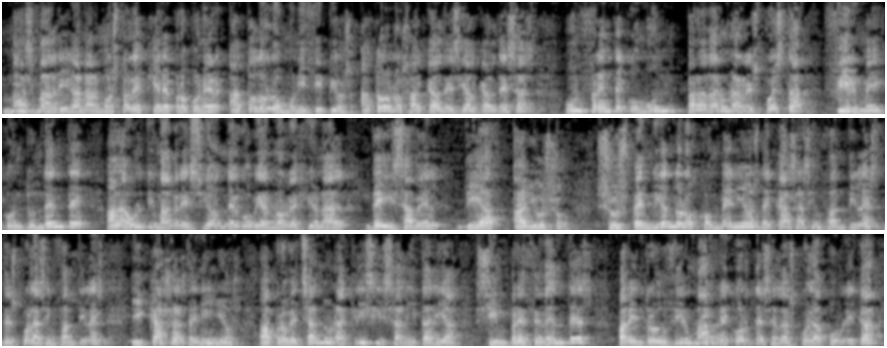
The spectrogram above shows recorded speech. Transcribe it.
Más Madrid Ganar Móstoles quiere proponer a todos los municipios, a todos los alcaldes y alcaldesas, un frente común para dar una respuesta firme y contundente a la última agresión del gobierno regional de Isabel Díaz Ayuso, suspendiendo los convenios de casas infantiles, de escuelas infantiles y casas de niños, aprovechando una crisis sanitaria sin precedentes para introducir más recortes en la escuela pública,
